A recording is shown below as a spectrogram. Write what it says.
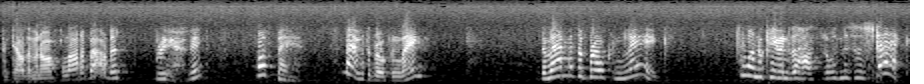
and tell them an awful lot about it. Really? What man? The man with the broken leg. The man with the broken leg? The one who came into the hospital with Mrs. Stack.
